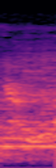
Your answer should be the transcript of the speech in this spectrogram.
Yeah.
